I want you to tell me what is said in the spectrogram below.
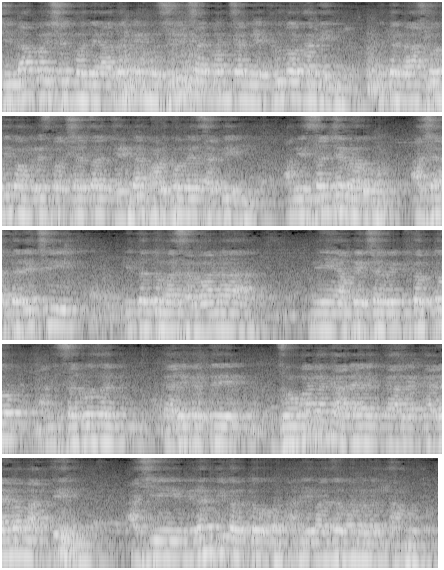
जिल्हा परिषदमध्ये आदरणीय मुश्रीफ साहेबांच्या नेतृत्वाखाली इथं राष्ट्रवादी काँग्रेस पक्षाचा झेंडा फडकवण्यासाठी आम्ही सज्ज राहू अशा तऱ्हेची इथं तुम्हा सर्वांना मी अपेक्षा व्यक्त करतो. आणि सर्वजण कार्यकर्ते जोमानं कार्य कार्य- कार्याला लागतील अशी विनंती करतो आणि माझं मनोगत थांबवतो.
